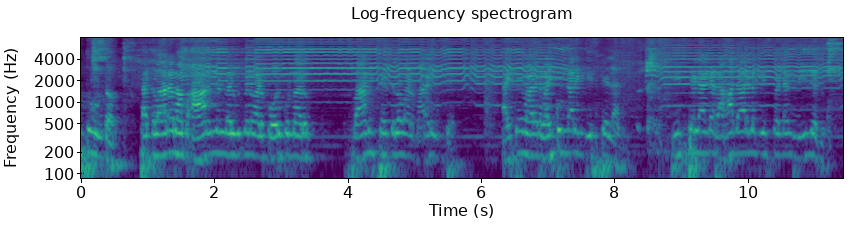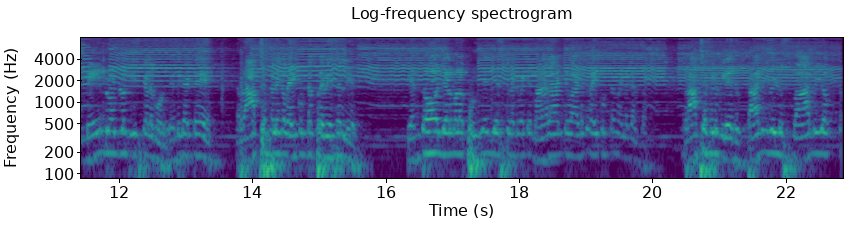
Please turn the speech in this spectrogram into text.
చెప్తూ ఉంటాం. తద్వారా నాకు ఆనందం కలుగుతుందని వాళ్ళు కోరుకున్నారు. స్వామి చేతిలో వాళ్ళు మరణించారు. అయితే వాళ్ళని వైకుంఠానికి తీసుకెళ్ళాలి. తీసుకెళ్ళాలంటే రహదారిలో తీసుకెళ్ళడానికి వీల్లేదు. మెయిన్ రోడ్లో తీసుకెళ్ళకూడదు. ఎందుకంటే రాక్షసులకి వైకుంఠ ప్రవేశం లేదు. ఎంతో జన్మల పుణ్యం చేసుకున్నటువంటి మనలాంటి వాళ్ళకి వైకుంఠం వెళ్ళగలుగుతాం. రాక్షసులకు లేదు. కానీ వీళ్ళు స్వామి యొక్క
